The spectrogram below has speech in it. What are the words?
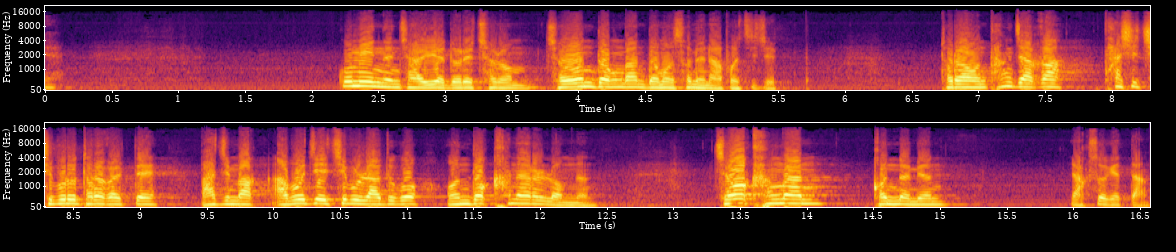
예. 꿈이 있는 자유의 노래처럼 저 언덕만 넘어서면 아버지 집. 돌아온 탕자가 다시 집으로 돌아갈 때 마지막 아버지의 집을 놔두고 언덕 하나를 넘는 저 강만 건너면 약속의 땅.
